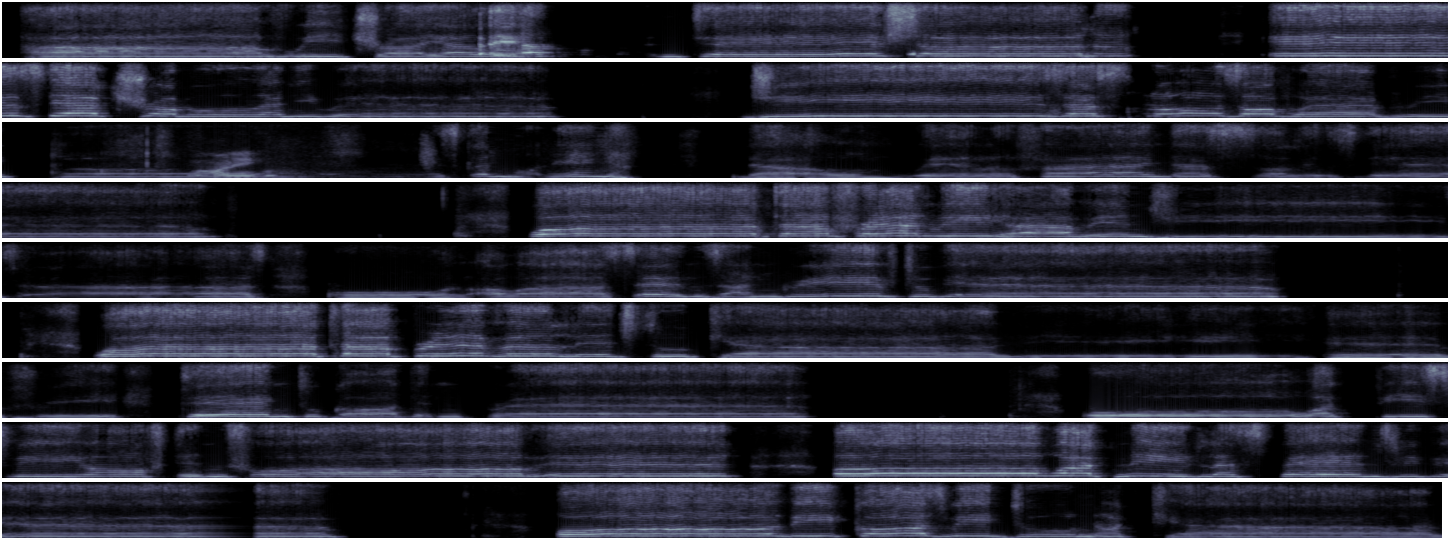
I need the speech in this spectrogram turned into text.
Have we and temptation? Is there trouble anywhere? Jesus knows of every Good morning. Yes, good morning. Thou will find us solace there. What a friend we have in Jesus. All our sins and grief to bear. What a privilege to carry everything to God in prayer. Oh, what peace we often forfeit. Oh, what needless pains we bear. All because we do not carry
